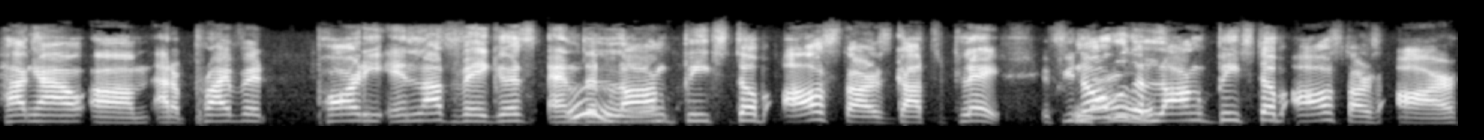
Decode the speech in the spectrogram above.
hang out um, at a private party in Las Vegas, and the Long Beach Dub All Stars got to play. If you know who the Long Beach Dub All Stars are,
